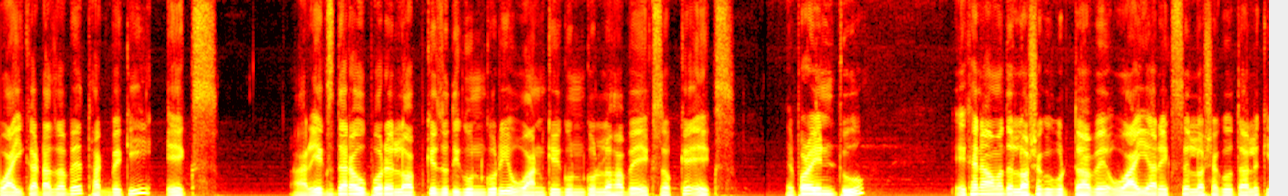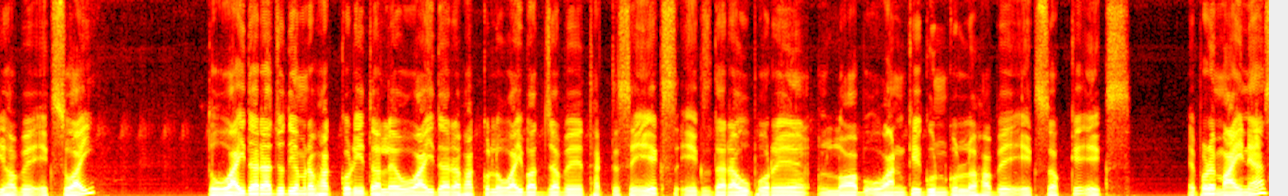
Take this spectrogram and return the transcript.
ওয়াই কাটা যাবে, থাকবে কি এক্স আর এক্স দ্বারা উপরে লবকে যদি গুণ করি ওয়ানকে গুণ করলে হবে এক্স অক্ষে এক্স এরপরে ইন্টু এখানে আমাদের লসাগু করতে হবে ওয়াই আর এক্সের লসাগু, তাহলে কি হবে এক্স ওয়াই তো ওয়াই দ্বারা যদি আমরা ভাগ করি, তাহলে ওয়াই দ্বারা ভাগ করলে ওয়াই বাদ যাবে, থাকতেছে এক্স এক্স দ্বারা উপরে লব ওয়ানকে গুণ করলে হবে এক্স অক্ষে এক্স এরপরে মাইনাস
